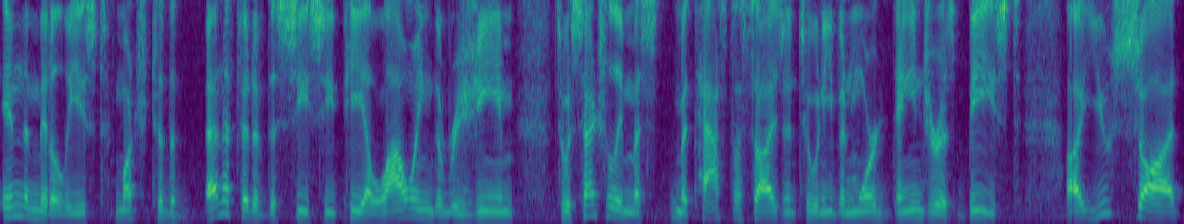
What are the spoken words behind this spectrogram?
in the Middle East, much to the benefit of the CCP, allowing the regime to essentially metastasize into an even more dangerous beast. Uh, you saw it,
